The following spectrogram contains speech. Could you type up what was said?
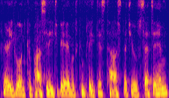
very good capacity to be able to complete this task that you have set to him.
